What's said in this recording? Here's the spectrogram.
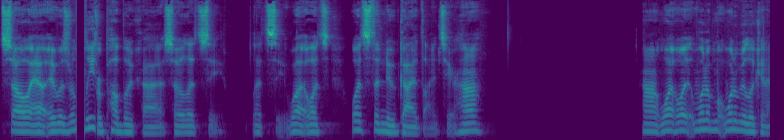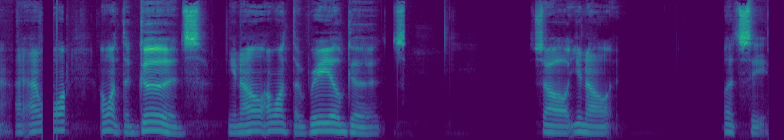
So uh, it was released for public. Uh, so let's see. Let's see. What what's what's the new guidelines here, huh? Huh? What what what am, what are we looking at? I, I want I want the goods. You know, I want the real goods. So you know, let's see.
